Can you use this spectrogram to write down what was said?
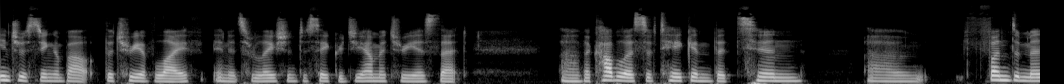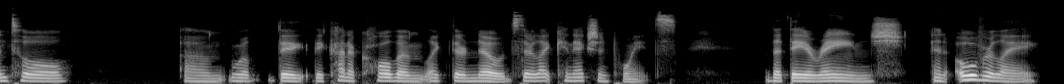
interesting about the tree of life in its relation to sacred geometry is that uh, the Kabbalists have taken the 10 um, fundamental, um, well, they, they kind of call them like their nodes. They're like connection points that they arrange and overlay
